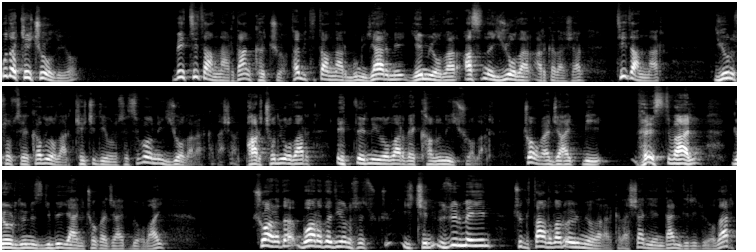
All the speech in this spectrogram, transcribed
Bu da keçi oluyor. Ve Titanlardan kaçıyor. Tabii Titanlar bunu yer mi? Yemiyorlar. Aslında yiyorlar arkadaşlar. Titanlar Dionysos'u yakalıyorlar. Keçi Dionysos'u ve onu yiyorlar arkadaşlar. Parçalıyorlar, etlerini yiyorlar ve kanını içiyorlar. Çok acayip bir festival gördüğünüz gibi yani çok acayip bir olay. Şu arada bu arada Dionysos için üzülmeyin. Çünkü tanrılar ölmüyorlar arkadaşlar. Yeniden diriliyorlar.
